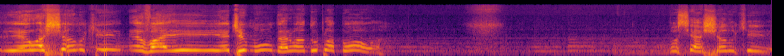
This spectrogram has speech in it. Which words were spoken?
E eu achando que Evaí e Edmundo era uma dupla boa. Você achando que,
